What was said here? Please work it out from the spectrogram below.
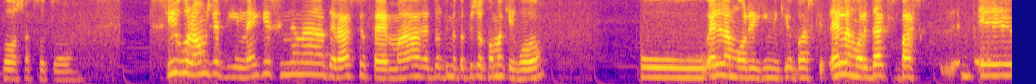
πω σε αυτό το... Σίγουρα όμως για τις γυναίκες είναι ένα τεράστιο θέμα, δεν το αντιμετωπίζω ακόμα κι εγώ, που έλα μωρέ γυναικείο μπάσκετ, έλα μωρέ εντάξει μπάσκετ, ε,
